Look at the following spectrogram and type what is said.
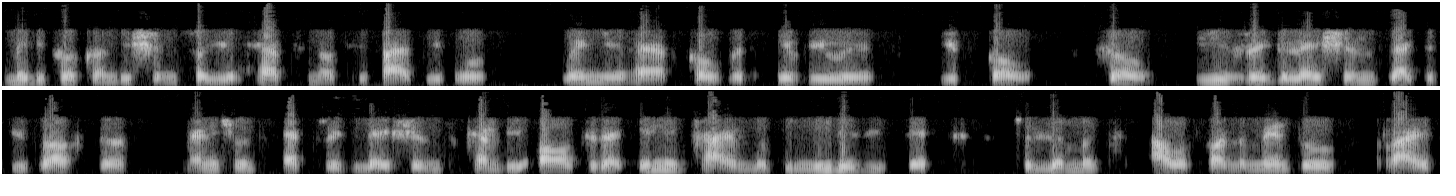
medical condition. So you have to notify people when you have COVID everywhere you go. So these regulations, like the Disaster Management Act regulations, can be altered at any time with immediate effect to limit our fundamental rights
